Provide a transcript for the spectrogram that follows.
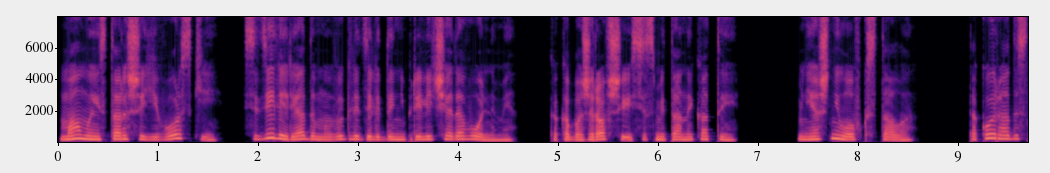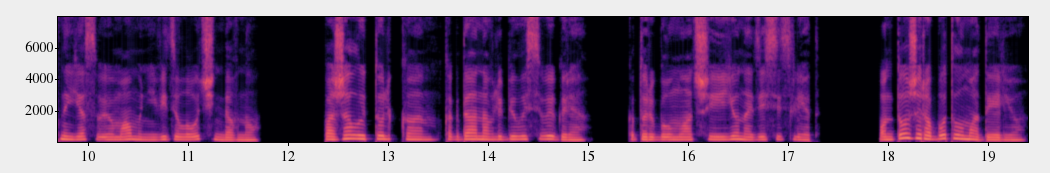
Мама и старший Еворский сидели рядом и выглядели до неприличия довольными, как обожравшиеся сметаной коты. Мне аж неловко стало. Такой радостной я свою маму не видела очень давно. Пожалуй, только когда она влюбилась в Игоря, который был младше ее на 10 лет. Он тоже работал моделью,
